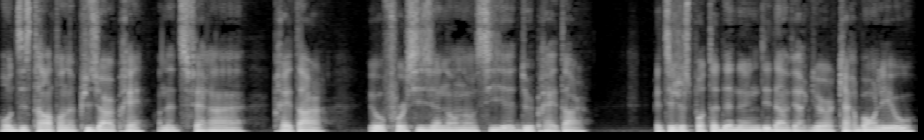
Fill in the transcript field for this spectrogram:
Au 10-30, on a plusieurs prêts. On a différents prêteurs. Et au Four Seasons, on a aussi euh, deux prêteurs. Mais c'est juste pour te donner une idée d'envergure, Carbon Léo,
